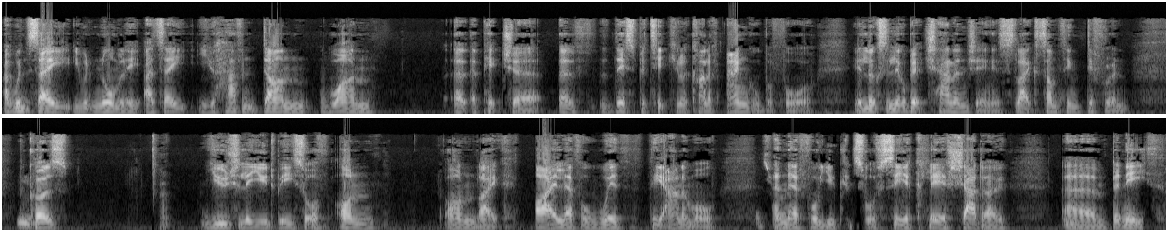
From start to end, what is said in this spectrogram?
I wouldn't say you wouldn't normally, I'd say you haven't done one a, a, picture of this particular kind of angle before. It looks a little bit challenging. It's like something different mm. because usually you'd be sort of on on like eye level with the animal, right. and therefore you could sort of see a clear shadow um, beneath.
